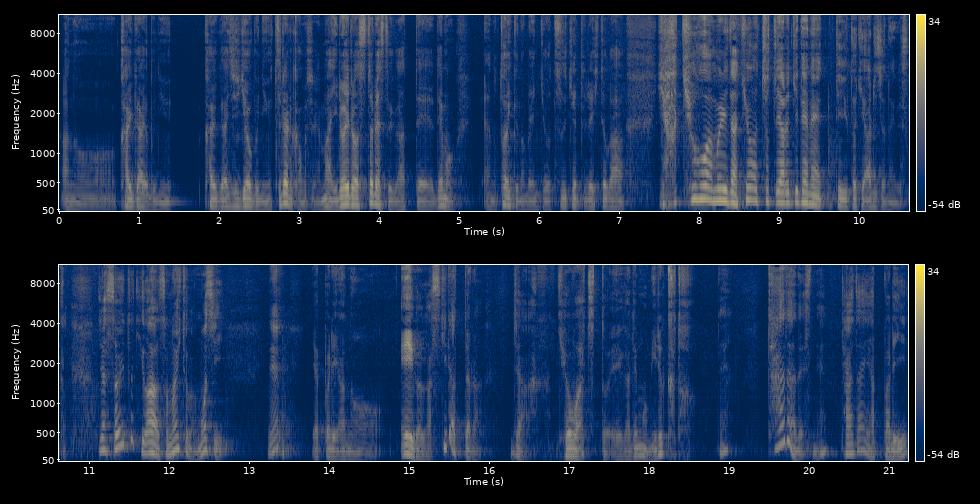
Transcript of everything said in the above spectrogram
あの海外部に海外事業部に移れるかもしれない。まあいろいろストレスがあってでもあの TOEIC の勉強を続けてる人が「いや今日は無理だ。今日はちょっとやる気でね」っていう時あるじゃないですか。じゃあそういう時はその人がもしねやっぱりあの映画が好きだったらじゃあ今日はちょっと映画でも見るかと。ね、ただですね。ただやっぱり、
